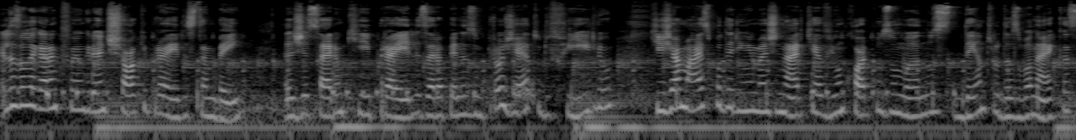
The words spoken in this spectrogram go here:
Eles alegaram que foi um grande choque para eles também. Eles disseram que para eles era apenas um projeto do filho, que jamais poderiam imaginar que haviam corpos humanos dentro das bonecas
